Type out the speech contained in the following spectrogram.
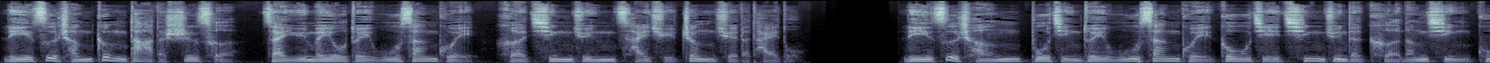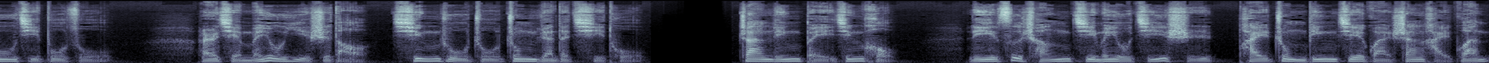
李自成更大的失策在于没有对吴三桂和清军采取正确的态度。李自成不仅对吴三桂勾结清军的可能性估计不足，而且没有意识到清入主中原的企图。占领北京后，李自成既没有及时派重兵接管山海关，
